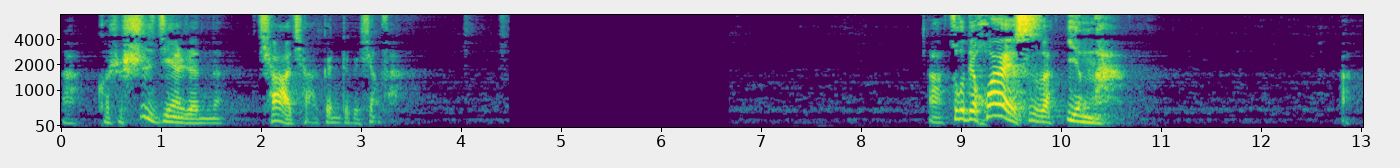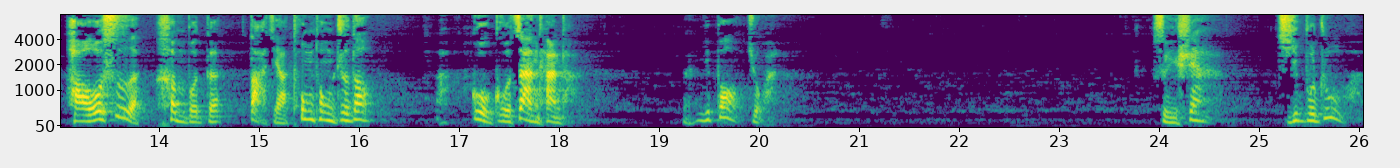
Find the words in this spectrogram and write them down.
啊，可是世间人呢，恰恰跟这个相反。啊，做的坏事啊，隐瞒；啊，好事恨不得大家通通知道，啊，个个赞叹他，一报就完了。所以善积不住啊，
